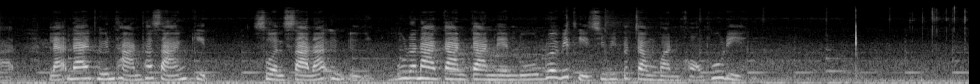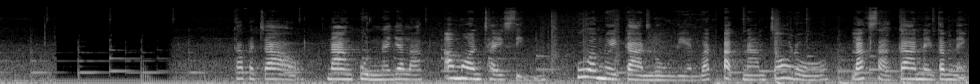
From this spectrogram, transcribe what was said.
าสตร์ และได้พื้นฐานภาษาอังกฤษ ส่วนสาระอื่น ๆ บูรณาการการเรียนรู้ด้วยวิถีชีวิตประจำวันของผู้เรียน พเจ้า นางปุณณยลักษณ์อมรชัยศิลป์ผู้อำนวยการโรงเรียนวัดปักน้ำโจ้โร รักษาการในตำแหน่ง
